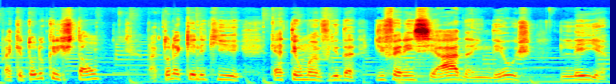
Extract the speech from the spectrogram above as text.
para que todo cristão, para todo aquele que quer ter uma vida diferenciada em Deus, leia.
